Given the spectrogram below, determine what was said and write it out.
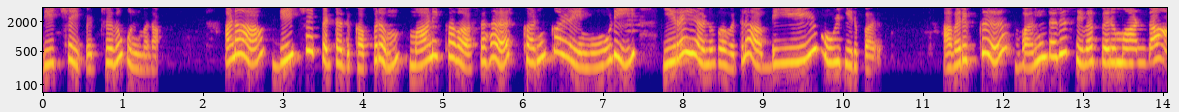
தீட்சை பெற்றதும் உண்மைதான். ஆனா தீட்சை பெற்றதுக்கு அப்புறம் மாணிக்கவாசகர் கண்களை மூடி இறை அனுபவத்துல அப்படியே மூழ்கி இருப்பாரு அவருக்கு வந்தது சிவபெருமான் தான்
